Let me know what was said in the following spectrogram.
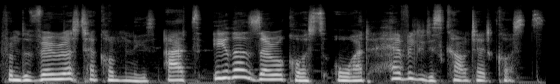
from the various tech companies at either zero cost or at heavily discounted costs.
